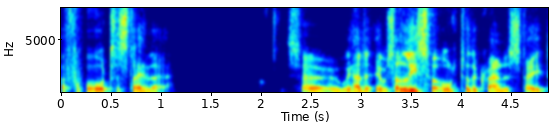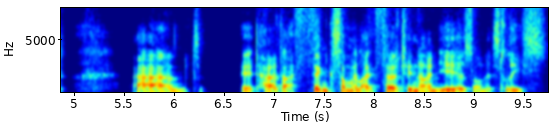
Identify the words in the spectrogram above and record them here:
afford to stay there. So we had it was a leasehold to the Crown Estate, and it had I think something like 39 years on its lease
